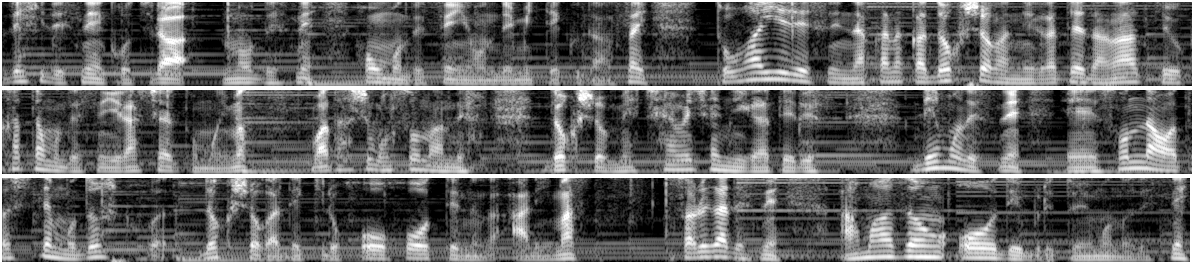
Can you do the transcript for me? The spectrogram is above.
ぜひですね、こちらのですね、本もですね、読んでみてください。とはいえですね、なかなか読書が苦手だなという方もですね、いらっしゃると思います。私もそうなんです。読書めちゃめちゃ苦手です。でもですね、えー、そんな私でも読書ができる方法っていうのがあります。それがですね、Amazon Audible というものですね。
